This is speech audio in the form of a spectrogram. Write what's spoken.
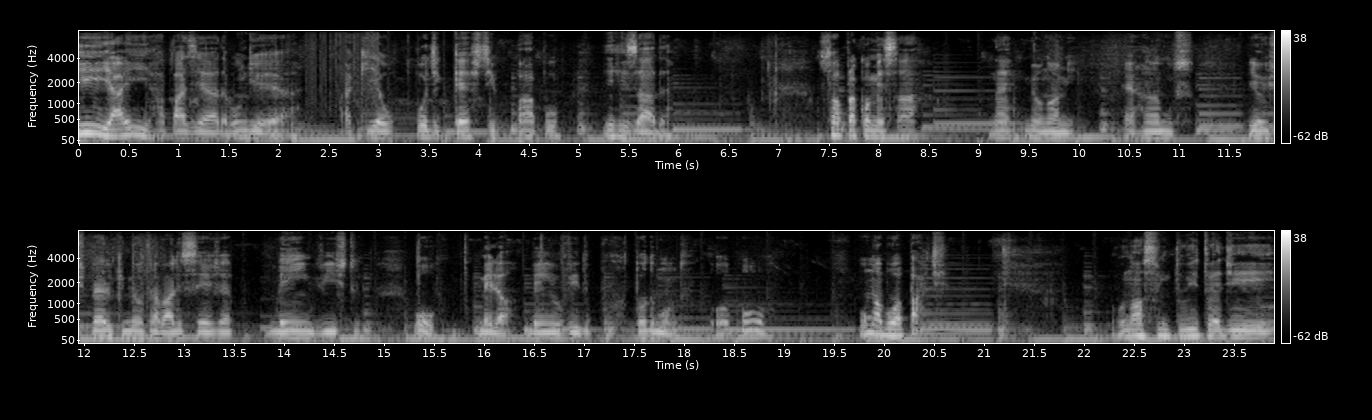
E aí, rapaziada, bom dia. Aqui é o podcast Papo e Risada. Só para começar, né? Meu nome é Ramos e eu espero que meu trabalho seja bem visto ou melhor, bem ouvido por todo mundo ou por uma boa parte. O nosso intuito é de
